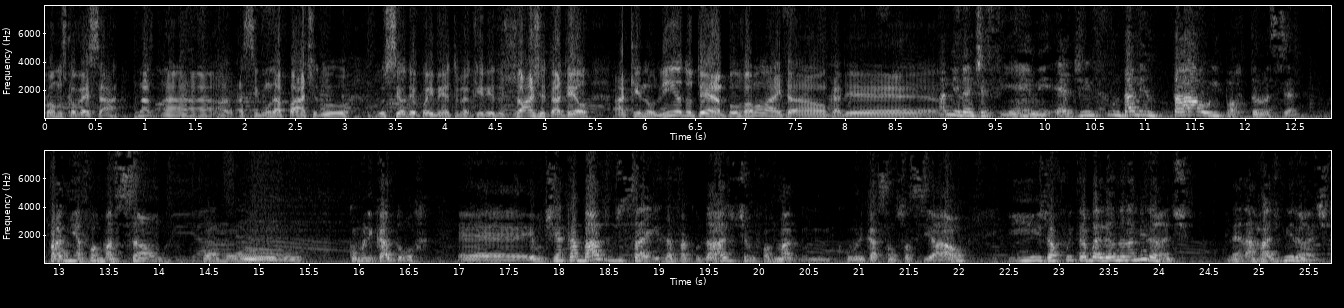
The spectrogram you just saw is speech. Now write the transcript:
vamos conversar na, na a, a segunda parte do, do seu depoimento, meu querido Jorge Tadeu, aqui no Linha do Tempo. Vamos lá então, cadê? A Mirante FM é de fundamental importância para minha formação como comunicador. É, eu tinha acabado de sair da faculdade, tinha me formado em comunicação social e já fui trabalhando na Mirante, né, na Rádio Mirante.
